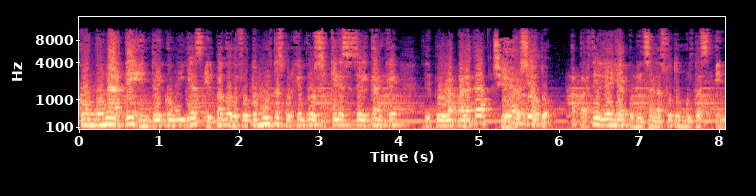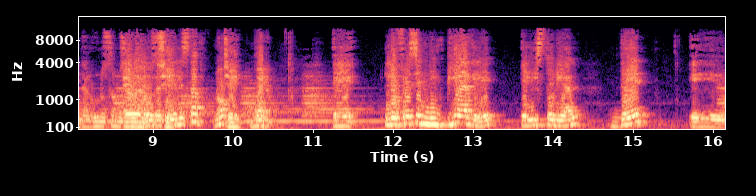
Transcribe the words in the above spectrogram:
condonarte, entre comillas, el pago de fotomultas, por ejemplo, si quieres hacer el canje de Puebla para acá. Por cierto, a partir de ya comienzan las fotomultas en algunos tramos Eh, de aquí del Estado, ¿no? Sí. Bueno, eh, le ofrecen limpiarle el historial de eh,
